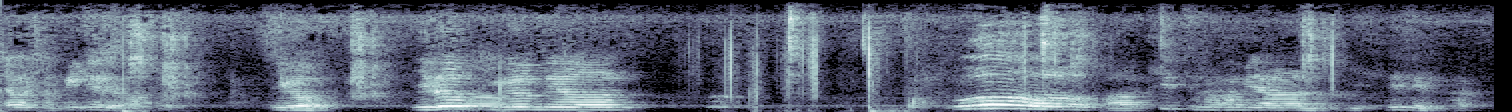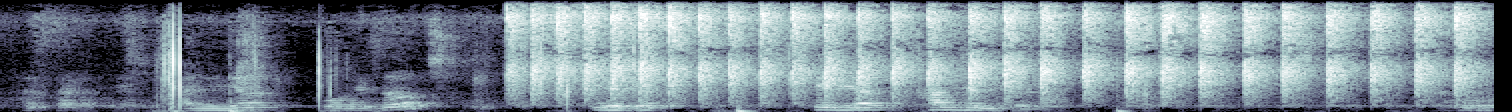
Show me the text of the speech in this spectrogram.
저걸 잠비 쪽에서 봤어. 이거 이러 이러면 우와, 아, 키트로 하면 이 세진이 발사가 돼요. 아니면 이렇게 세면 감전이 되고. 어,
